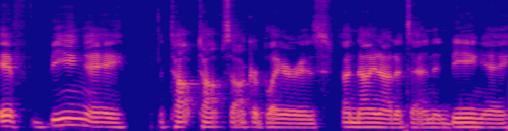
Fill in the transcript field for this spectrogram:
if being a top top soccer player is a nine out of ten, and being a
